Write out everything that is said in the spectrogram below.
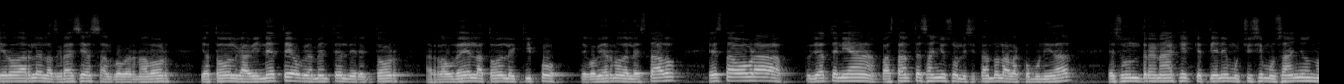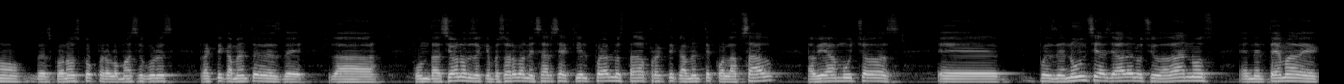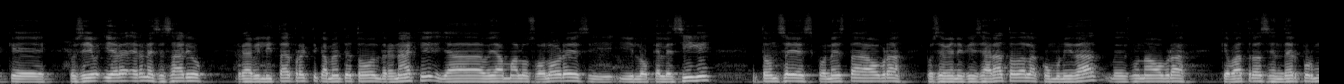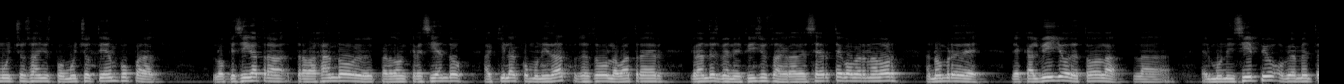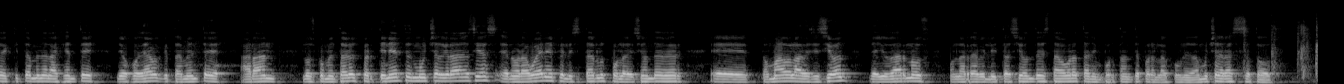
quiero darle las gracias al gobernador y a todo el gabinete, obviamente al director, a Raudel, a todo el equipo de gobierno del estado. Esta obra pues ya tenía bastantes años solicitándola a la comunidad. Es un drenaje que tiene muchísimos años, no desconozco, pero lo más seguro es prácticamente desde la fundación o desde que empezó a organizarse aquí el pueblo estaba prácticamente colapsado. Había muchas eh, pues denuncias ya de los ciudadanos en el tema de que pues era, era necesario rehabilitar prácticamente todo el drenaje, ya había malos olores y, lo que le sigue. Entonces, con esta obra, pues se beneficiará toda la comunidad. Es una obra que va a trascender por muchos años, por mucho tiempo, para lo que siga tra trabajando, eh, perdón, creciendo aquí la comunidad, pues eso le va a traer grandes beneficios. Agradecerte, gobernador, a nombre de, de Calvillo, de toda la, la el municipio, obviamente aquí también a la gente de Ojo de Agua que también te harán los comentarios pertinentes. Muchas gracias, enhorabuena y felicitarlos por la decisión de haber eh, tomado la decisión de ayudarnos con la rehabilitación de esta obra tan importante para la comunidad. Muchas gracias a todos.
